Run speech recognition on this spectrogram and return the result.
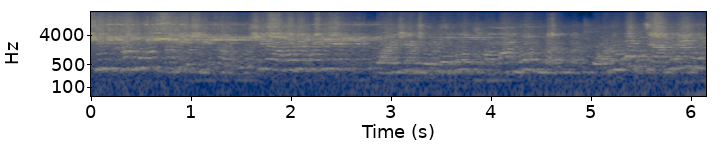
শিক্ষাগুলো মানে সে আমাদের কাছে বয়সে ছোট হোক, সমান হোক বড় হোক, যেমনই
